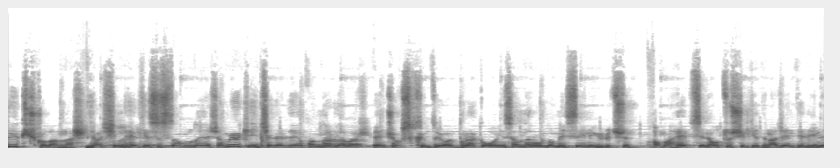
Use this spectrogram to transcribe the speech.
Ve küçük olanlar. Ya şimdi herkes İstanbul'da yaşamıyor ki ilçelerde yapanlar da var. En çok sıkıntı bırak o insanlar orada mesleğini yürütsün. Ama hepsine 30 şirketin acenteliğini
